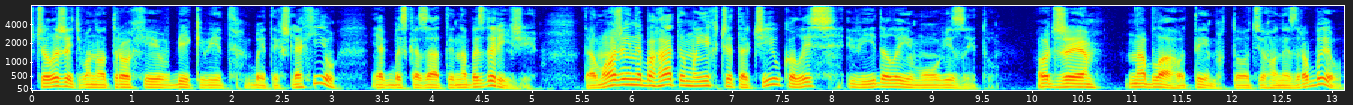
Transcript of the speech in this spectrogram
що лежить воно трохи в бік від битих шляхів, як би сказати, на бездоріжжі, та може й небагато моїх читачів колись віддали йому візиту. Отже, на благо тим, хто цього не зробив,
